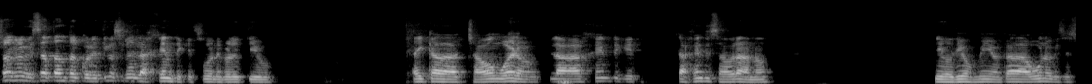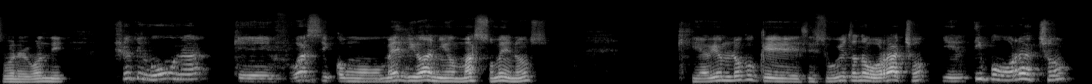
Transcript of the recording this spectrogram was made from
Yo no creo que sea tanto el colectivo, sino la gente que sube en el colectivo. Hay cada chabón, bueno, la gente que la gente sabrá, ¿no? Digo, Dios mío, cada uno que se sube en el bondi. Yo tengo una que fue hace como medio año, más o menos, que había un loco que se subió estando borracho y el tipo borracho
